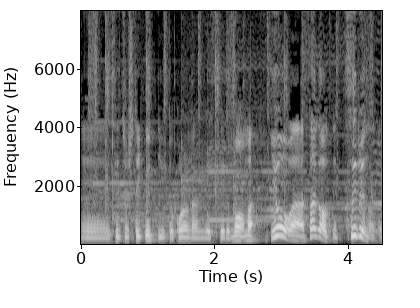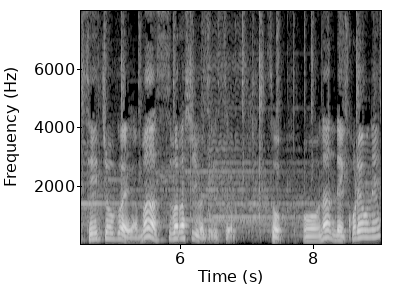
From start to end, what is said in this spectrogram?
えー、成長していくっていうところなんですけども、まあ、要は朝顔って鶴のね、成長具合がまあ素晴らしいわけですよ。そう。なんで、これをね、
